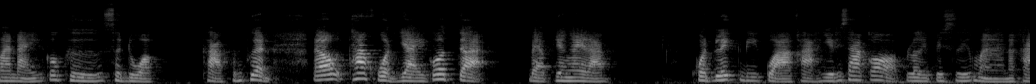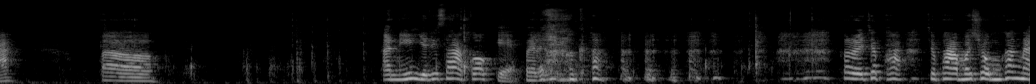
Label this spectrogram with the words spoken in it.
มาไหนก็คือสะดวกค่ะเพื่อนๆ แล้วถ้าขวดใหญ่ก็จะแบบยังไงล่ะ ขวดเล็กดีกว่าค่ะ เยริซ่าก็เลยไปซื้อมานะคะ อันนี้เยริซ่าก็แกะไปแล้วนะคะก็เลยจะพาจะพามาชมข้างใน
